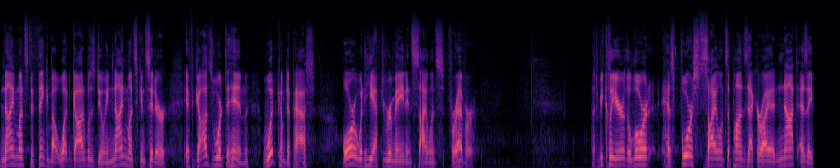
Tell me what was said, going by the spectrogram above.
Nine months to think about what God was doing. Nine months to consider if God's word to him would come to pass, or would he have to remain in silence forever? Now, to be clear, the Lord has forced silence upon Zechariah not as a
